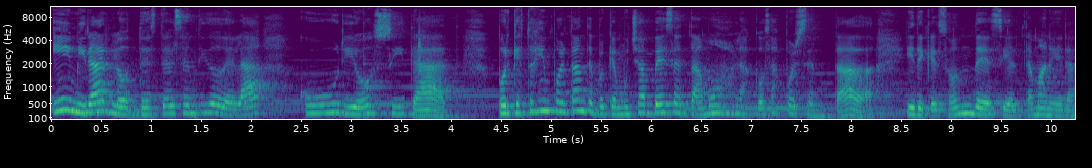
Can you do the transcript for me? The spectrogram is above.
Y mirarlo desde el sentido de la curiosidad. Porque esto es importante porque muchas veces damos las cosas por sentadas y de que son de cierta manera.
